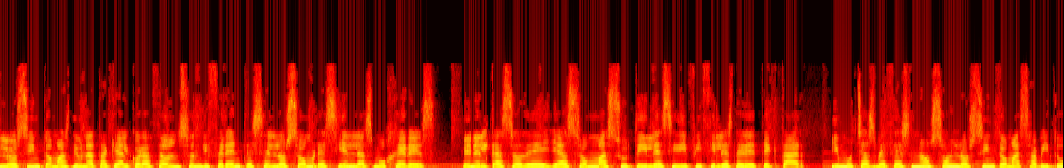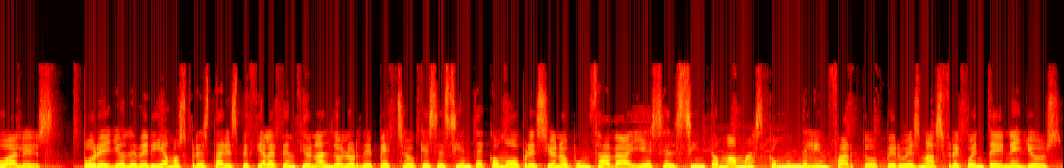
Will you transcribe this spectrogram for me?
Los síntomas de un ataque al corazón son diferentes en los hombres y en las mujeres. En el caso de ellas son más sutiles y difíciles de detectar y muchas veces no son los síntomas habituales. Por ello deberíamos prestar especial atención al dolor de pecho, que se siente como opresión o punzada y es el síntoma más común del infarto, pero es más frecuente en ellos.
